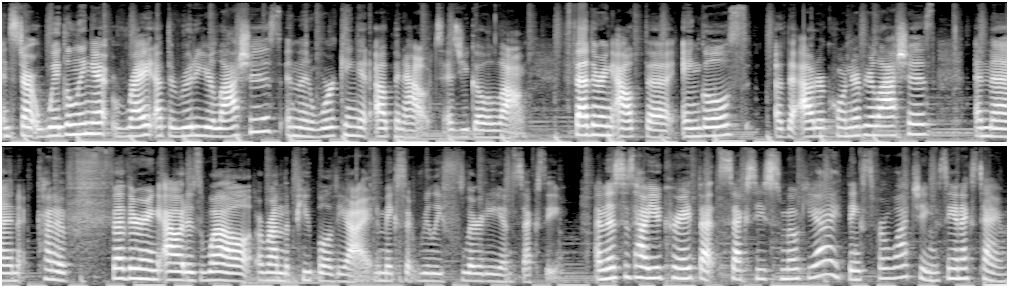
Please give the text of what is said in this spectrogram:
and start wiggling it right at the root of your lashes and then working it up and out as you go along. Feathering out the angles of the outer corner of your lashes and then kind of feathering out as well around the pupil of the eye. It makes it really flirty and sexy. And this is how you create that sexy smoky eye. Thanks for watching. See you next time.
